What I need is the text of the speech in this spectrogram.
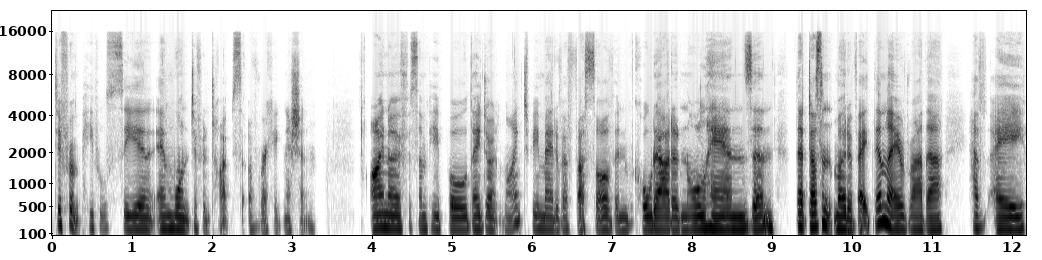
different people see it and want different types of recognition. I know for some people, they don't like to be made of a fuss of and called out at all hands, and that doesn't motivate them. They would rather have a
